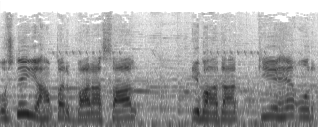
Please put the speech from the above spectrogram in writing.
उसने यहाँ पर 12 साल इबादत किए हैं और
